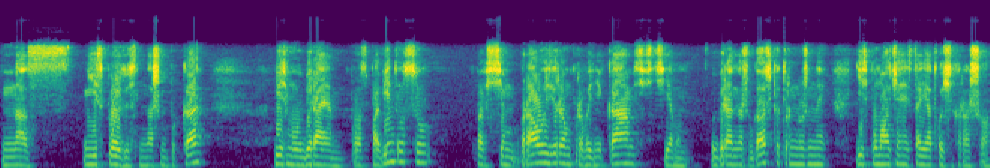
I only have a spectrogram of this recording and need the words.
нас не используются на нашем ПК. Здесь мы выбираем просто по Windows, по всем браузерам, проводникам, системам. Выбираем наши галочки, которые нужны. Здесь по умолчанию стоят очень хорошо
